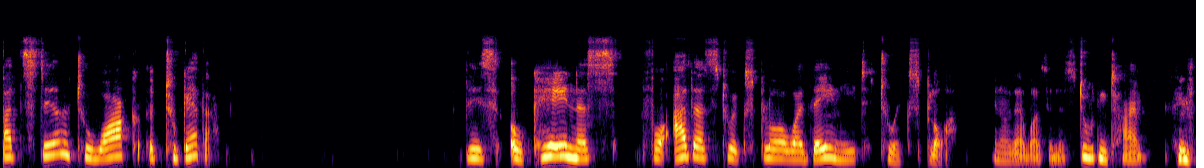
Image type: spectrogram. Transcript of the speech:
but still to walk uh, together. This okayness for others to explore what they need to explore. You know, that was in the student time. I think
